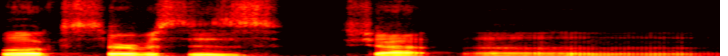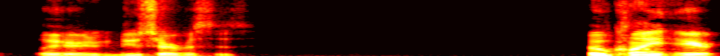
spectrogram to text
Books, services, shot. Uh, wait here, do services. Oh, client here,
